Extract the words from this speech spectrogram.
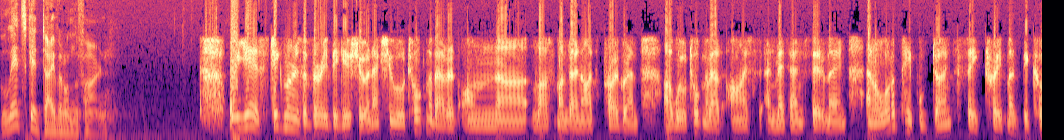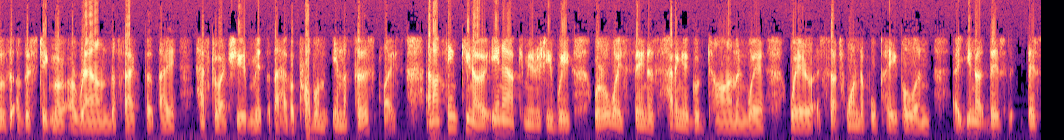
Let's get David on the phone. Well, yes, stigma is a very big issue, and actually, we were talking about it on uh, last Monday night's program. Uh, we were talking about ice and methamphetamine, and a lot of people don't seek treatment because of the stigma around the fact that they have to actually admit that they have a problem in the first place. And I think, you know, in our community, we we're always seen as having a good time, and we're we're such wonderful people, and uh, you know, there's there's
